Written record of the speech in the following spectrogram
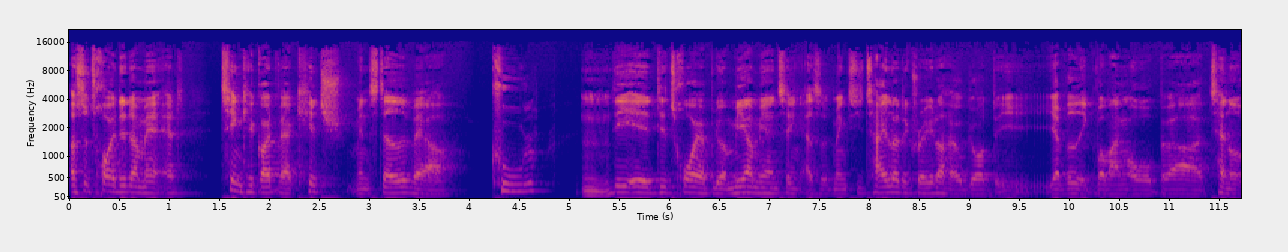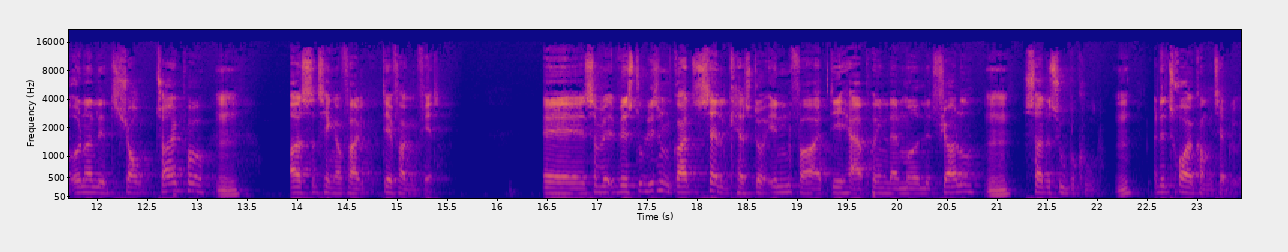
Og så tror jeg det der med, at ting kan godt være kitsch, men stadig være cool. Mm. Det, øh, det tror jeg bliver mere og mere en ting. Altså man kan sige, Tyler the Creator har jo gjort det i, jeg ved ikke hvor mange år, bare tage noget underligt sjovt tøj på, mm. og så tænker folk, det er fucking fedt. Øh, så hvis du ligesom godt selv kan stå inden for, at det her er på en eller anden måde lidt fjollet, mm. så er det super cool. Mm. Og det tror jeg kommer til at blive.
